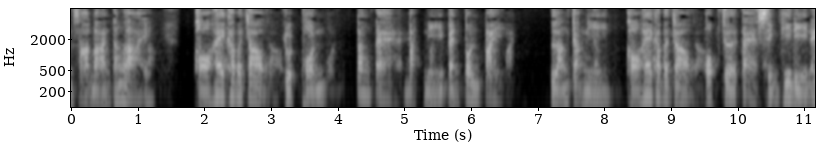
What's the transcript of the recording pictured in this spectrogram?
ำสาบานทั้งหลาย ขอให้ข้าพเจ้าหลุดพ้นตั้งแต่บัดนี้เป็นต้นไป หลังจากนี้ขอให้ข้าพเจ้าพบเจอแต่สิ่งที่ดีใน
